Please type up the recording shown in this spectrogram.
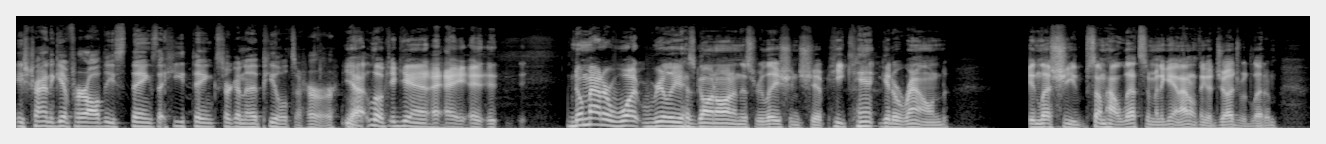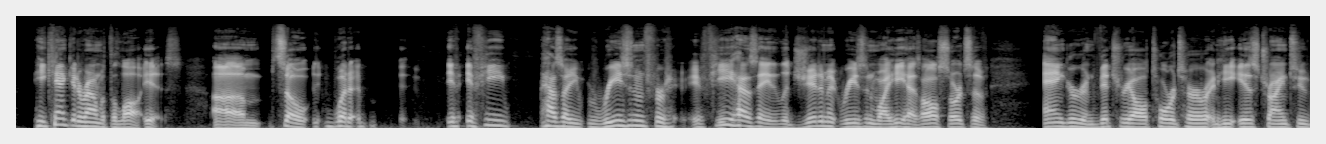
He's trying to give her all these things that he thinks are going to appeal to her. Yeah, look again. I, I, I, it- no matter what really has gone on in this relationship, he can't get around unless she somehow lets him. And again, I don't think a judge would let him. He can't get around what the law is. Um, so what if if he has a reason for if he has a legitimate reason why he has all sorts of anger and vitriol towards her and he is trying to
